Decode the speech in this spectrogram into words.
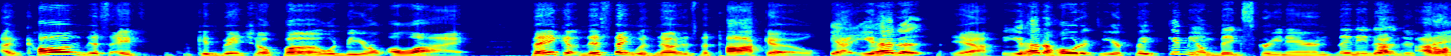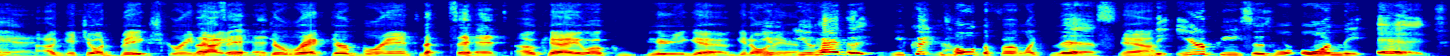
uh, calling this a conventional phone would be a, lie. Think of this thing was known as the Taco. Yeah, you had to Yeah. you had to hold it to your face. Get me on big screen, Aaron. They need to I, I understand. don't. I'll get you on big screen That's now. it. Director Brent. That's it. Okay. Well, here you go. Get on You, there. you had to. You couldn't hold the phone like this. Yeah. The earpieces were on the edge,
